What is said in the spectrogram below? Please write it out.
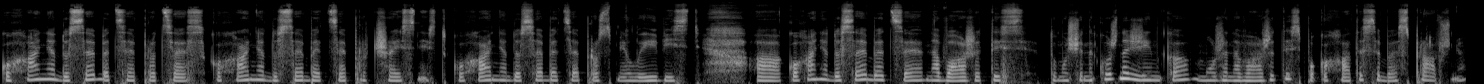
Кохання до себе це процес, кохання до себе це про чесність, кохання до себе це про сміливість, кохання до себе це наважитись, тому що не кожна жінка може наважитись покохати себе справжню.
